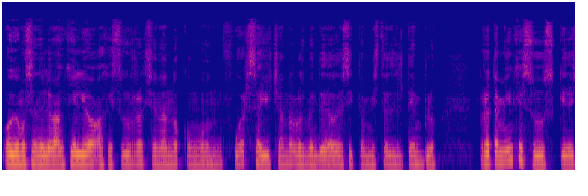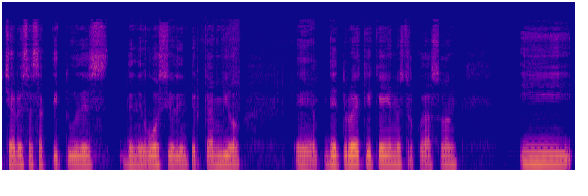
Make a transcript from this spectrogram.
Vemos en el Evangelio a Jesús reaccionando con fuerza y echando a los vendedores y cambistas del templo. Pero también Jesús quiere echar esas actitudes de negocio, de intercambio, eh, de trueque que hay en nuestro corazón. Y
